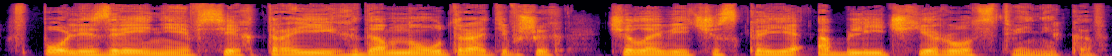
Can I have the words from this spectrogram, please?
в поле зрения всех троих, давно утративших человеческое обличье родственников.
